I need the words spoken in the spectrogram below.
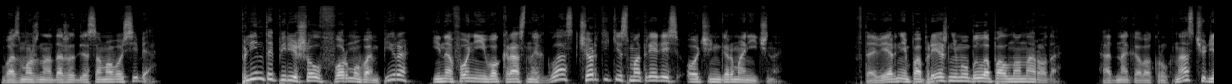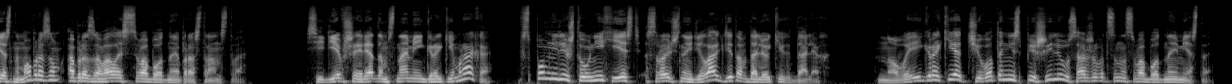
возможно, даже для самого себя. Плинта перешел в форму вампира, и на фоне его красных глаз чертики смотрелись очень гармонично. В таверне по-прежнему было полно народа, однако вокруг нас чудесным образом образовалось свободное пространство. Сидевшие рядом с нами игроки мрака вспомнили, что у них есть срочные дела где-то в далеких далях. Новые игроки от чего-то не спешили усаживаться на свободное место.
